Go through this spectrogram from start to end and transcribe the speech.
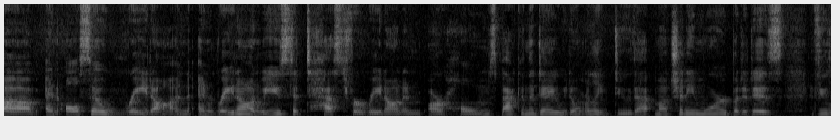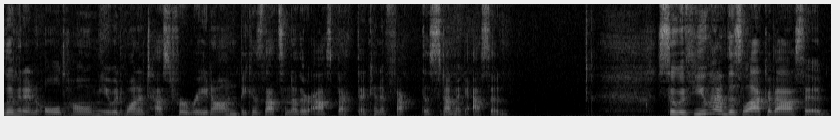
um, and also radon. And radon, we used to test for radon in our homes back in the day. We don't really do that much anymore, but it is, if you live in an old home, you would want to test for radon because that's another aspect that can affect the stomach acid. So if you have this lack of acid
